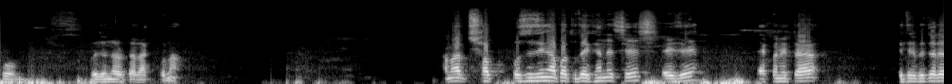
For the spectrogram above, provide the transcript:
কম, ওই জন্য ওটা রাখব না। আমার সব প্রসেসিং আপাতত এখানে শেষ। এই যে, এখন এটা এদের ভিতরে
